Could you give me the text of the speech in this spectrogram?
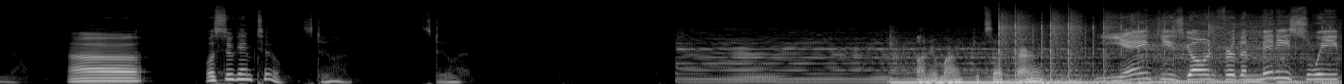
No. Uh let's do game two. Let's do it. Let's do it. On your mark, get set, burn. Yankees going for the mini sweep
